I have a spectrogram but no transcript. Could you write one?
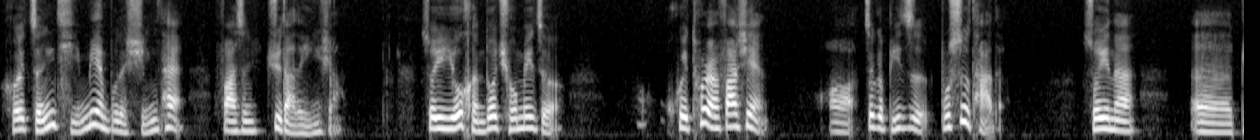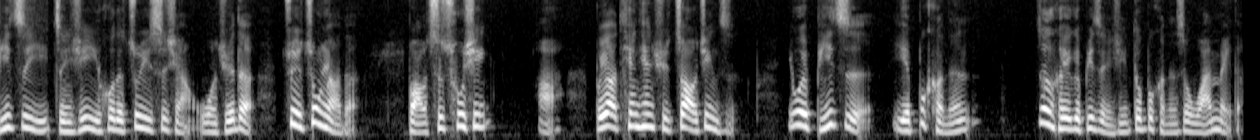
和整体面部的形态发生巨大的影响。所以有很多求美者会突然发现。哦，这个鼻子不是他的，所以呢，呃，鼻子以整形以后的注意事项，我觉得最重要的，保持初心啊，不要天天去照镜子，因为鼻子也不可能，任何一个鼻整形都不可能是完美的，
